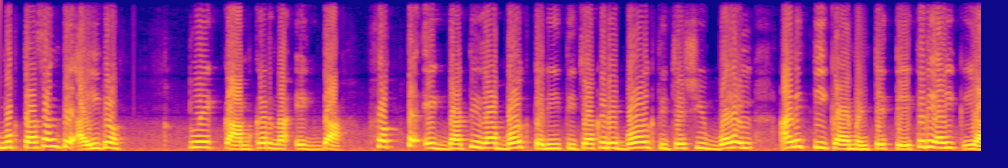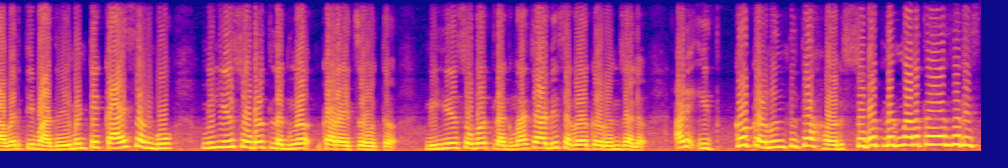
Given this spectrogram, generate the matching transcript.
मुक्ता सांगते आई ग तू एक काम कर ना एकदा. फक्त एकदा तिला बघ तरी तिच्याकडे बघ तिच्याशी बोल. आणि ती काय म्हणते ते तरी ऐक यावरती माधवी म्हणते काय सांगू? मिहीर सोबत लग्न करायचं होतं. मिहीर सोबत लग्नाच्या आधी सगळं करून झालं. आणि इतकं करून तू त्या हर्षसोबत लग्नाला तयार झालीस?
